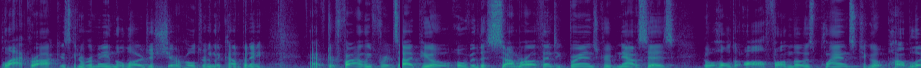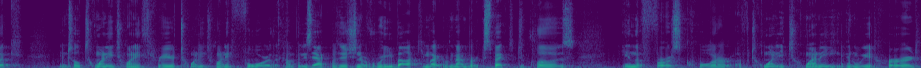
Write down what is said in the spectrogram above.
BlackRock is going to remain the largest shareholder in the company. After filing for its IPO over the summer, Authentic Brands Group now says it will hold off on those plans to go public until 2023 or 2024. The company's acquisition of Reebok, you might remember, expected to close in the first quarter of 2020. And we had heard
